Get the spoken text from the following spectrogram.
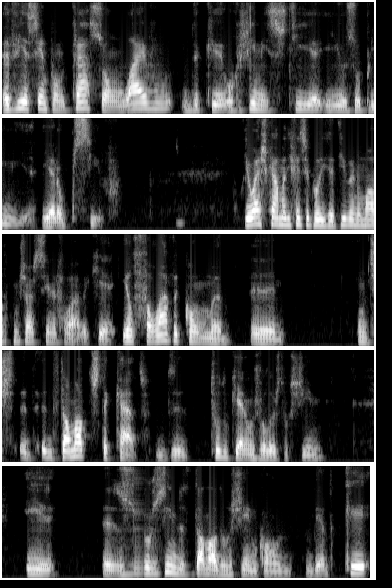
havia sempre um traço ou um laivo de que o regime existia e os oprimia, e era opressivo. Eu acho que há uma diferença qualitativa no modo como Jorge Sena falava, que é, ele falava com uma, uh, um, de tal modo destacado de tudo o que eram os valores do regime, e uh, zurzindo de tal modo o regime com o dedo, que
